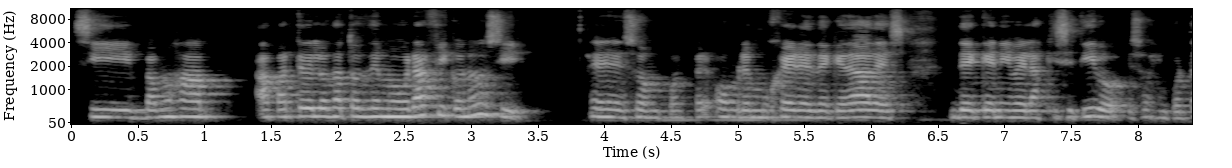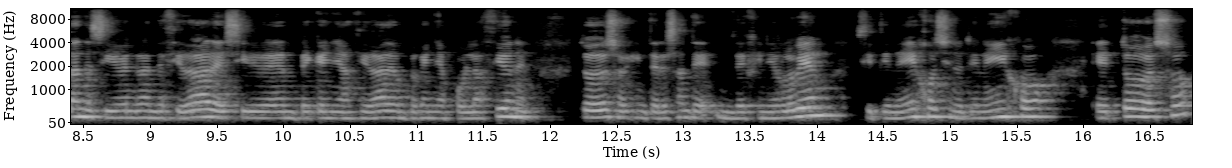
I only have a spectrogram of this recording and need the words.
Si vamos a, aparte de los datos demográficos, ¿no? Si eh, son pues, hombres, mujeres, de qué edades, de qué nivel adquisitivo, eso es importante, si viven en grandes ciudades, si viven en pequeñas ciudades, en pequeñas poblaciones, todo eso es interesante definirlo bien, si tiene hijos, si no tiene hijos, eh, todo eso.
